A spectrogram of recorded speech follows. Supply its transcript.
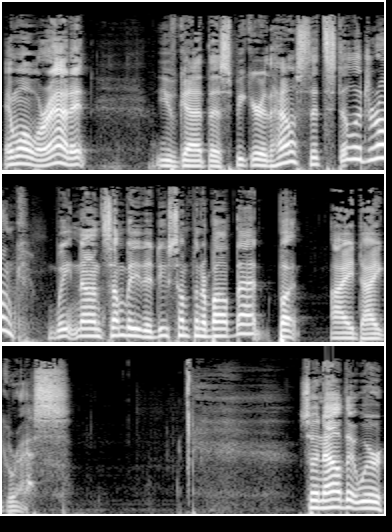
And while we're at it, you've got the Speaker of the House that's still a drunk, waiting on somebody to do something about that, but I digress. So now that we're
